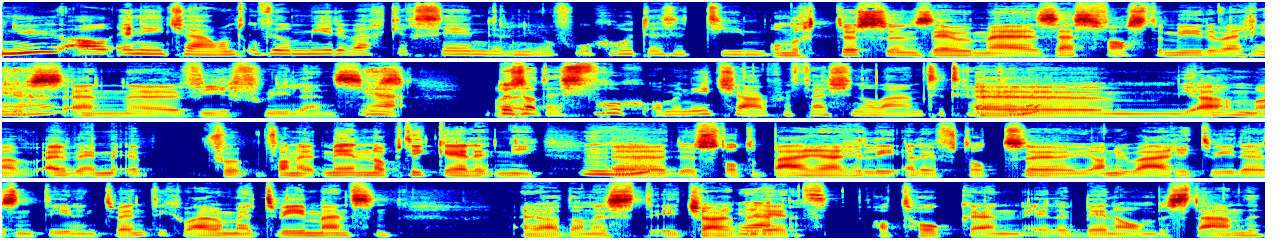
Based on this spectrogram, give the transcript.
nu al in HR? Want hoeveel medewerkers zijn er nu of hoe groot is het team? Ondertussen zijn we met zes vaste medewerkers Ja. en eh, vier freelancers. Ja. Dus dat is vroeg om een HR-professional aan te trekken. Ehm, ja, maar eh, eh, voor- vanuit mijn optiek eigenlijk niet. Mhm. Eh, dus tot een paar jaar geleden, allee, tot eh, januari 2021, waren we met twee mensen. En ja, dan is het HR-beleid ad hoc en eigenlijk bijna onbestaande.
